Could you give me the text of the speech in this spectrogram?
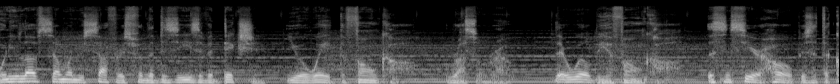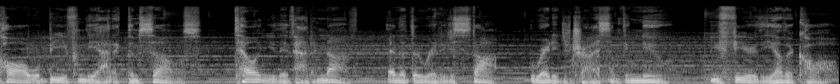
When you love someone who suffers from the disease of addiction, you await the phone call, Russell wrote. There will be a phone call. The sincere hope is that the call will be from the addict themselves, telling you they've had enough and that they're ready to stop, ready to try something new. You fear the other call,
